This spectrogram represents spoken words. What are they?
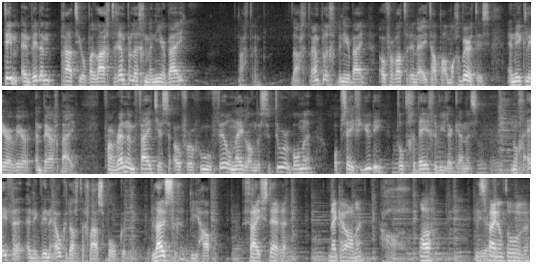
Tim en Willem praten hier op een laagdrempelige manier bij. Laagdrempelige, laagdrempelige manier bij over wat er in de etappe allemaal gebeurd is. En ik leer er weer een berg bij. Van random feitjes over hoeveel Nederlanders de Tour wonnen op 7 juli tot gedegen wielerkennis. Nog even en ik win elke dag de glazen bolcup. Luisteren, die hap. Vijf sterren. Lekker Anne. Oh. oh. Dit is fijn om te horen.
